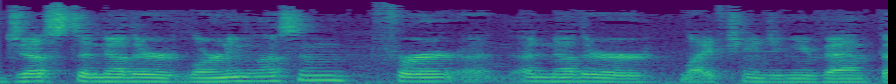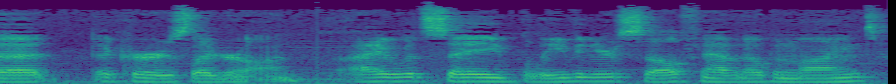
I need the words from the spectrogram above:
just another learning lesson for another life changing event that occurs later on. I would say believe in yourself and have an open mind.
